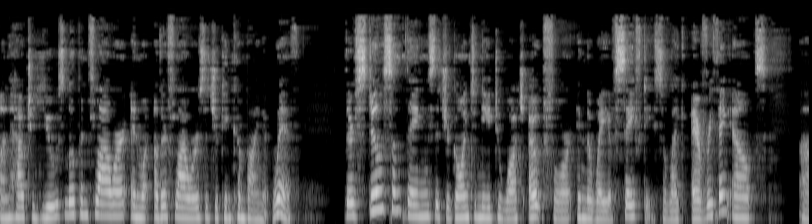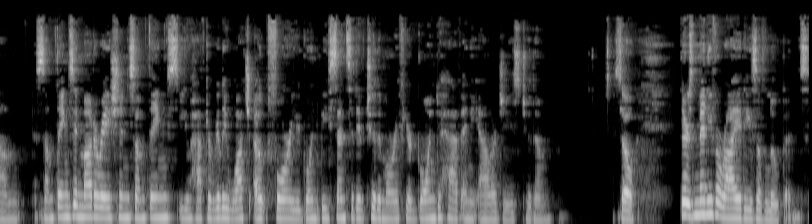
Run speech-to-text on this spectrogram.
on how to use lupin flour and what other flours that you can combine it with. There's still some things that you're going to need to watch out for in the way of safety. So, like everything else, um, some things in moderation, some things you have to really watch out for. You're going to be sensitive to them, or if you're going to have any allergies to them. So, there's many varieties of lupins.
